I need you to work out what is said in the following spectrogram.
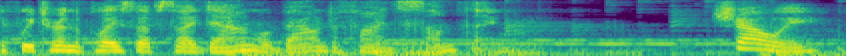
If we turn the place upside down, we're bound to find something. Shall we?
